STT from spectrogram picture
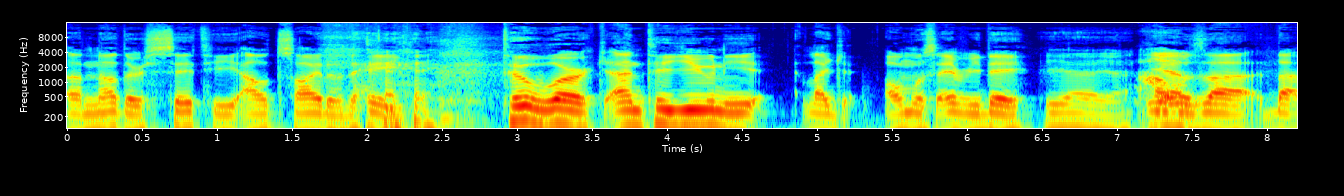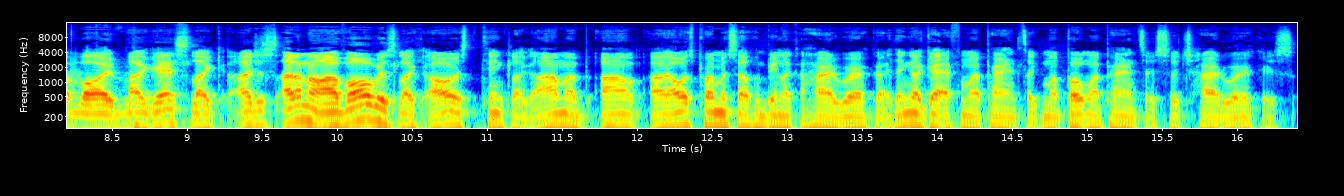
another city outside of The Hague, to work and to uni like almost every day. yeah, yeah. How yeah. was that that vibe? I guess like I just I don't know. I've always like I always think like I'm a I'm, I always pride myself on being like a hard worker. I think I get it from my parents. Like my both my parents are such hard workers,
